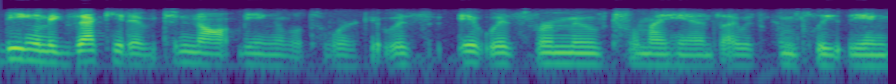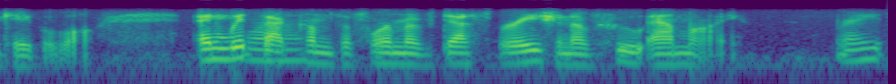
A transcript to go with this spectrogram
being an executive to not being able to work. It was it was removed from my hands. I was completely incapable. And with wow. that comes a form of desperation of who am I? Right.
